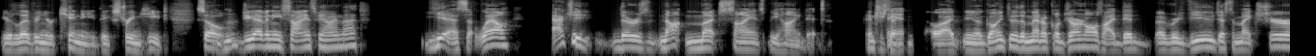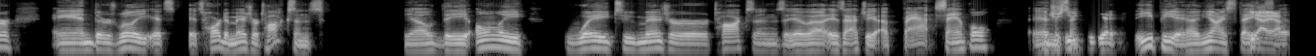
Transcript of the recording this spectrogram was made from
your liver and your kidney the extreme heat. So, mm-hmm. do you have any science behind that? Yes. Well, actually there's not much science behind it. Interesting. And so I, you know, going through the medical journals, I did a review just to make sure. And there's really, it's, it's hard to measure toxins. You know, the only way to measure toxins uh, is actually a fat sample. And Interesting. The EPA, the EPA, uh, United States yeah, yeah. Uh,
